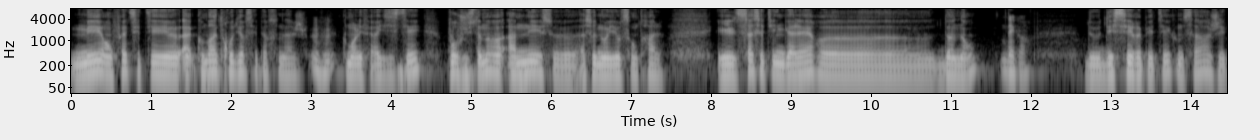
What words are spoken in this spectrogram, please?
Mais en fait, c'était euh, comment introduire ces personnages, Mhm. comment les faire exister pour justement amener ce- à ce noyau central? Et ça, c'était une galère euh, d'un an D'accord. de d'essais répétés comme ça. J'ai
